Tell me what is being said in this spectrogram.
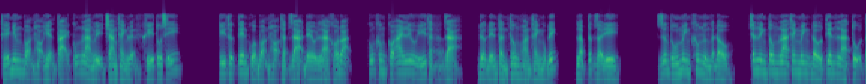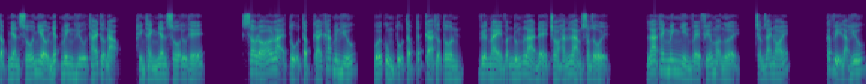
thế nhưng bọn họ hiện tại cũng là ngụy trang thành luyện khí tu sĩ. Kỳ thực tên của bọn họ thật giả đều là khó đoạn, cũng không có ai lưu ý thật giả, được đến thần thông hoàn thành mục đích, lập tức rời đi. Dương tú minh không ngừng gật đầu, chân linh tông la thanh minh đầu tiên là tụ tập nhân số nhiều nhất minh hữu thái thượng đạo, hình thành nhân số ưu thế sau đó lại tụ tập cái khác minh hiếu, cuối cùng tụ tập tất cả thượng tôn việc này vẫn đúng là để cho hắn làm xong rồi. La thanh minh nhìn về phía mọi người chậm rãi nói các vị đạo hữu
